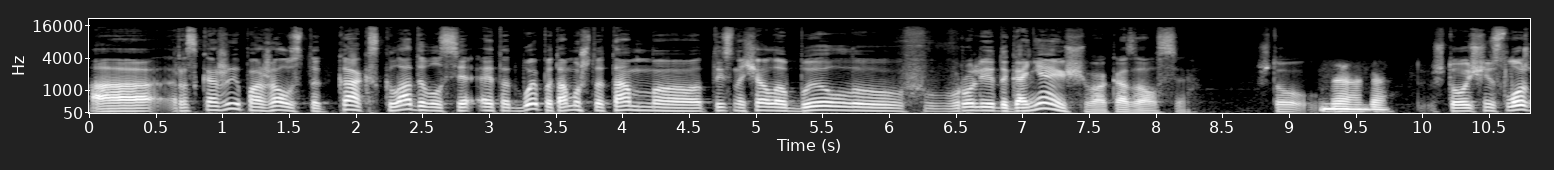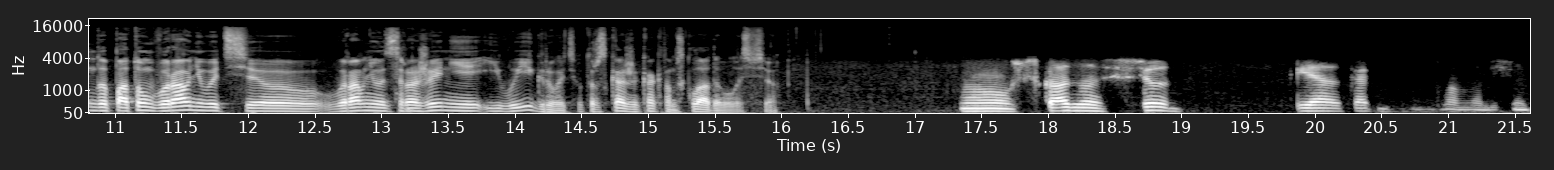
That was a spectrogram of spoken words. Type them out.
А, Расскажи, пожалуйста, как складывался этот бой, потому что там ты сначала был в- в роли догоняющего оказался, что, Да, да. Что очень сложно потом выравнивать, э, выравнивать сражение и выигрывать. Вот расскажи, как там складывалось все. Ну, складывалось все. Я как вам объяснить?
